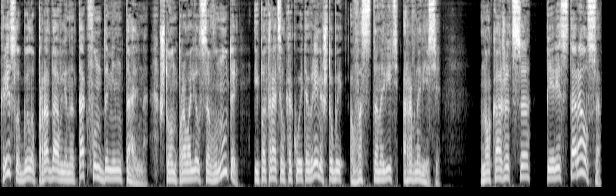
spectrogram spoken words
Кресло было продавлено так фундаментально, что он провалился внутрь и потратил какое-то время, чтобы восстановить равновесие. Но, кажется, перестарался.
